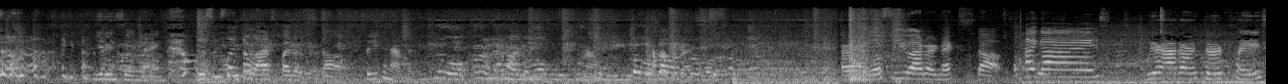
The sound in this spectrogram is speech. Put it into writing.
Oh. You didn't see anything. This is like the last bite of stuff. So you can have it. No. I have the rest. All right, we'll see you at our next stop. Hi guys. We are at our third place,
